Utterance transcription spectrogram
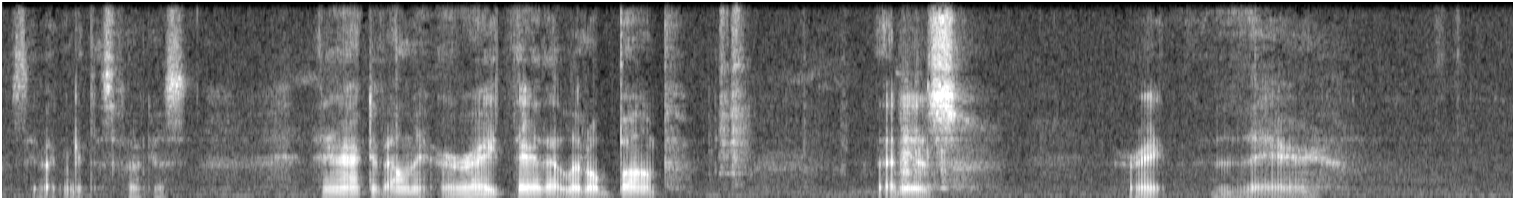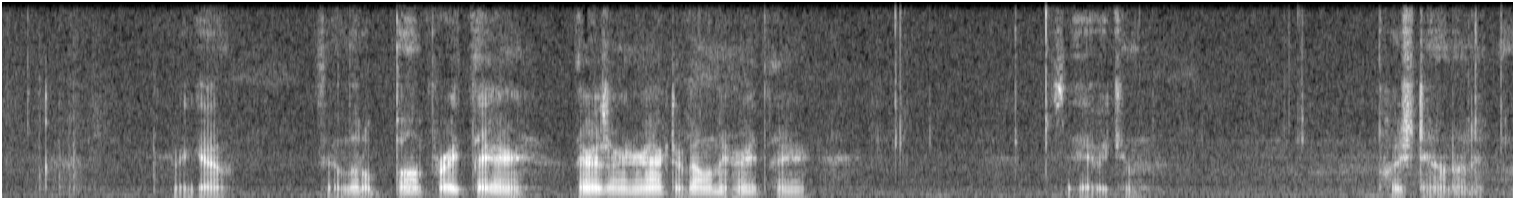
Let's see if I can get this focus. Interactive element right there, that little bump. That is right there. There we go. So a little bump right there. There's our interactive element right there. So yeah, we can push down on it.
